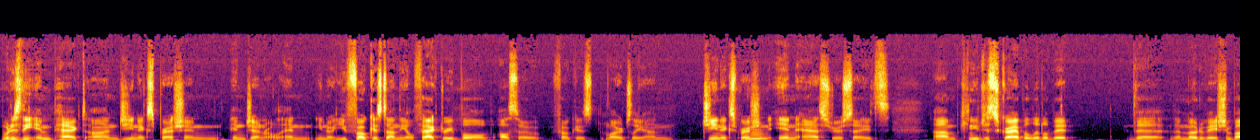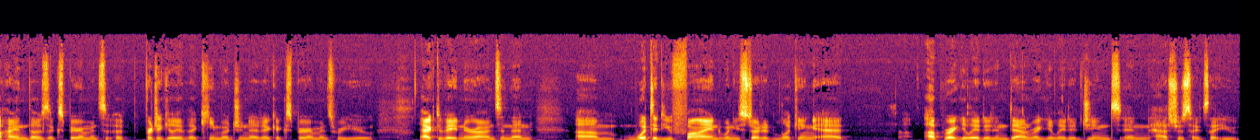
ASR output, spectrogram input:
what is the impact on gene expression in general? And you know, you focused on the olfactory bulb, also focused largely on gene expression mm-hmm. in astrocytes. Um, can you describe a little bit the the motivation behind those experiments, uh, particularly the chemogenetic experiments where you activate neurons, and then um, what did you find when you started looking at upregulated and downregulated genes in astrocytes that you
